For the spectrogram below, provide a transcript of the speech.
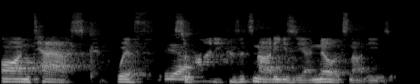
on task with yeah. sobriety? Because it's not easy. I know it's not easy.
